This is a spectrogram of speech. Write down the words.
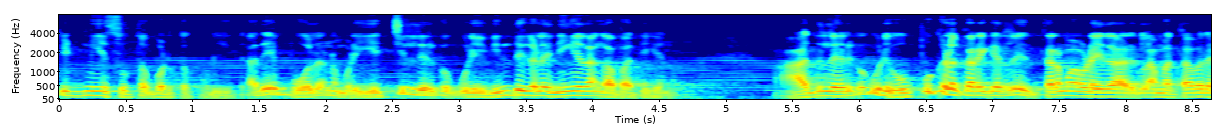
கிட்னியை சுத்தப்படுத்தக்கூடியது. அதே போல் நம்முடைய எச்சில் இருக்கக்கூடிய விந்துகளை நீங்கள் தான் காப்பாற்றிக்கணும் அதில் இருக்கக்கூடிய உப்புக்களை கரைக்கிறது திறமை உடையதாக இருக்கலாமே தவிர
